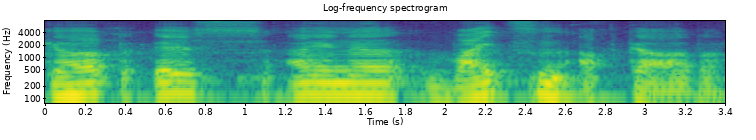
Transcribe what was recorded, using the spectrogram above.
gab es eine Weizenabgabe.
